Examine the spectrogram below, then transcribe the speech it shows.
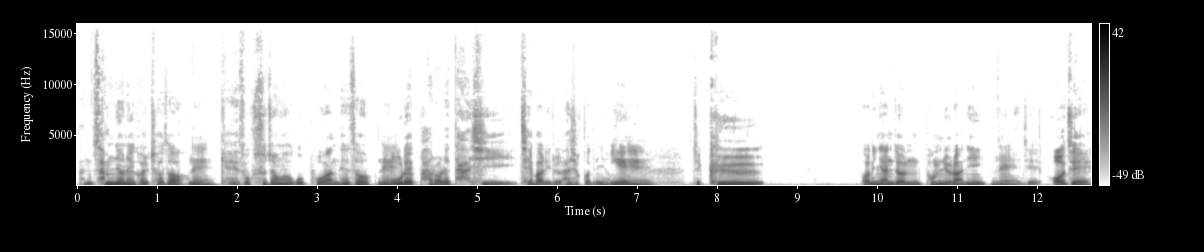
한 3년에 걸쳐서 네. 계속 수정하고 보완해서 네. 올해 8월에 다시 재발의를 하셨거든요. 예. 이제 그 어린이 안전 법률안이 네. 이제 어제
